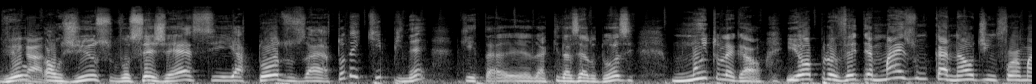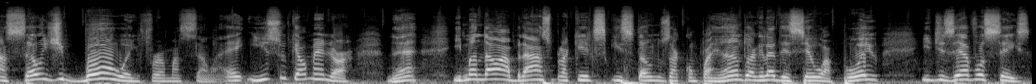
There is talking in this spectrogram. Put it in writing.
viu? Obrigado. Ao Gilson, você, Jesse e a todos, a toda a equipe, né? Que tá eh, aqui da 012. Muito legal. E eu aproveito, é mais um canal de informação e de boa informação. É isso que é o melhor, né? E mandar um abraço para aqueles que estão nos acompanhando, agradecer o apoio e dizer a vocês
